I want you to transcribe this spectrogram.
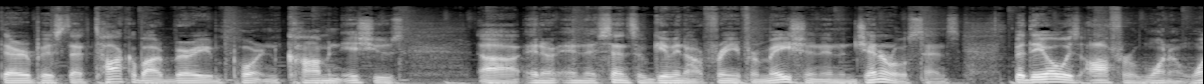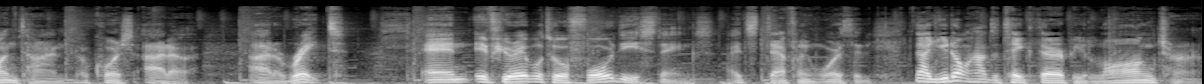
therapists that talk about very important common issues uh, in, a, in a sense of giving out free information in a general sense but they always offer one-on-one time of course at a at a rate and if you're able to afford these things, it's definitely worth it. Now, you don't have to take therapy long term.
